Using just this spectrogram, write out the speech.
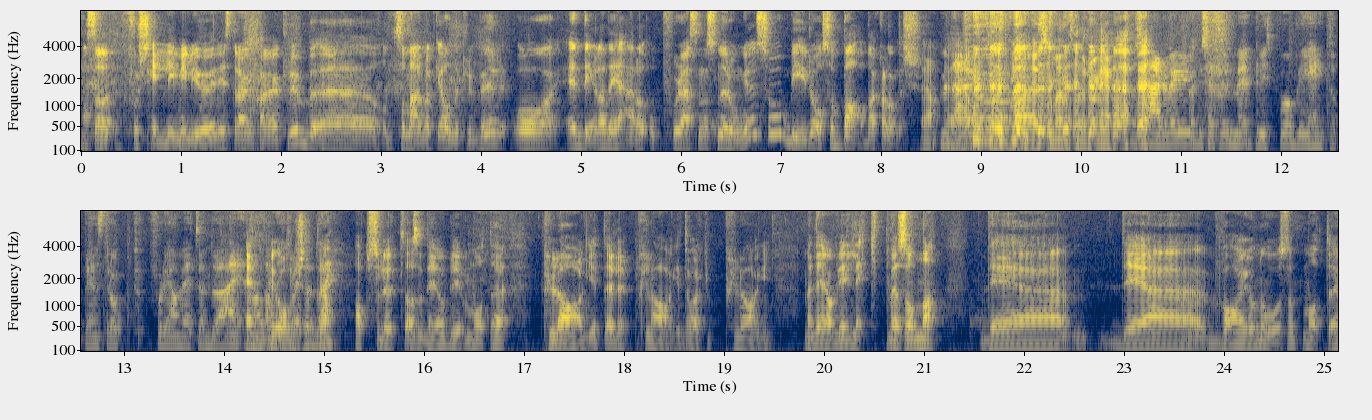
Altså forskjellige miljøer i Strand kajakklubb. Uh, sånn er det nok i alle klubber. Og en del av det er at oppfører deg som en snørrunge, så blir du også bada, Karl Anders. Ja, Men det er jo- som en snørrunge. Så er det vel, Du setter vel mer pris på å bli hengt opp i en stropp fordi han vet hvem du er, enn å bli oversett, ja. Absolutt. Altså det å bli på en måte plaget Eller plaget, det var ikke plaging. Men det å bli lekt med sånn, da, det, det var jo noe som på en måte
